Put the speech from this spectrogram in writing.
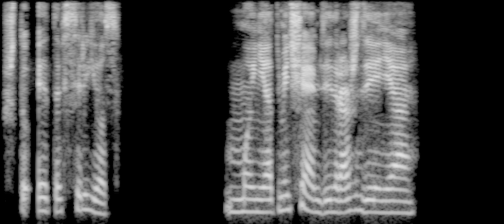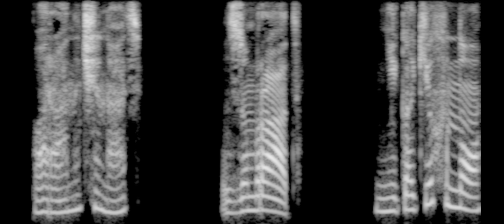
что это всерьез. «Мы не отмечаем день рождения». «Пора начинать». «Зумрад». «Никаких «но».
